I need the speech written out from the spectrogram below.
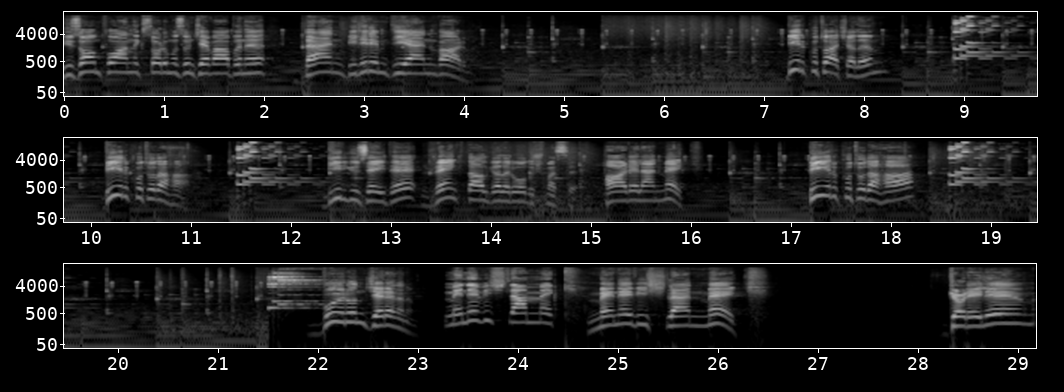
110 puanlık sorumuzun cevabını ben bilirim diyen var mı? Bir kutu açalım. Bir kutu daha. Bir yüzeyde renk dalgaları oluşması. Harelenmek. Bir kutu daha. Buyurun Ceren Hanım. Menevişlenmek. Menevişlenmek. Görelim.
